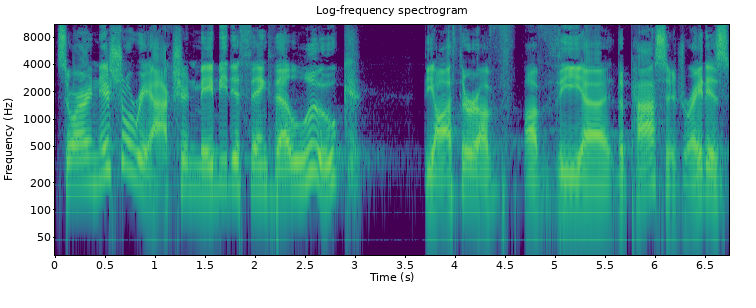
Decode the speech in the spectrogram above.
So our initial reaction may be to think that Luke, the author of, of the, uh, the passage, right, is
